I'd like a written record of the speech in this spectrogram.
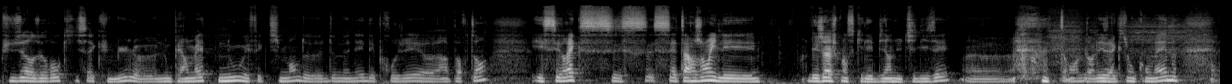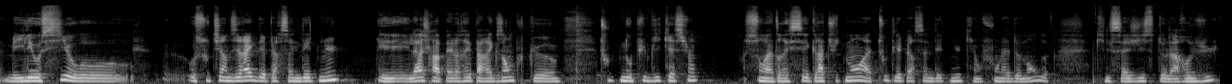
plusieurs euros qui s'accumulent, euh, nous permettent, nous, effectivement, de, mener des projets importants. Et c'est vrai que cet argent, il est... Déjà, je pense qu'il est bien utilisé dans, les actions qu'on mène, mais il est aussi au, au soutien direct des personnes détenues. Et là, je rappellerai par exemple que toutes nos publications sont adressés gratuitement à toutes les personnes détenues qui en font la demande, qu'il s'agisse de la revue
